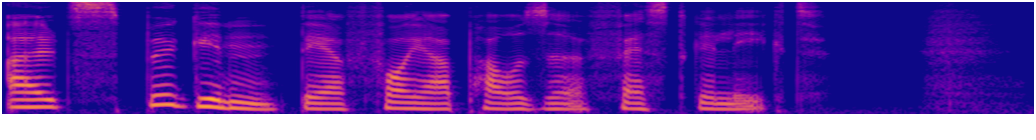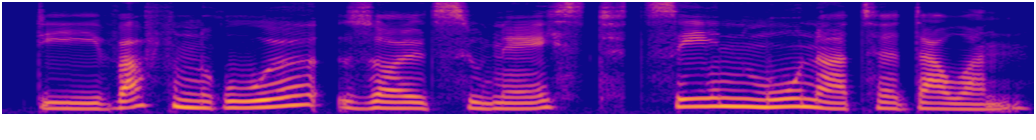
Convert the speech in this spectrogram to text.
als Beginn der Feuerpause festgelegt. Die Waffenruhe soll zunächst zehn Monate dauern.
